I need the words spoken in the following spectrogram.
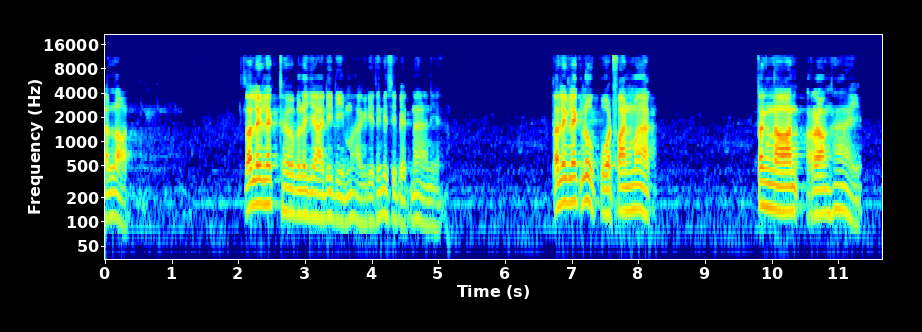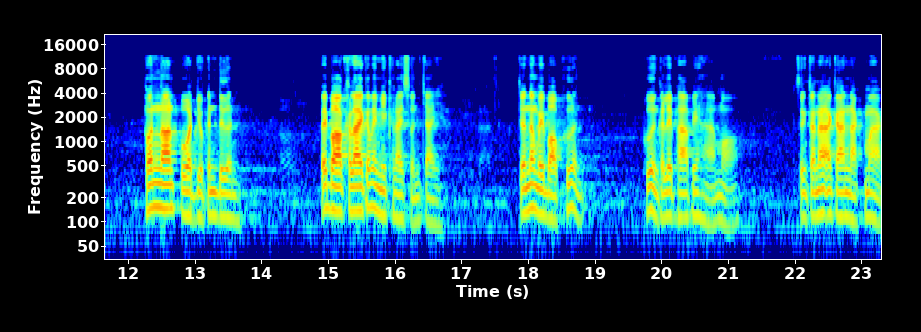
ตลอด ตอนเล็กๆเธอบรรยายได้ดีมากดีถึงได้สิบเอ็ดหน้าเนี่ยตอนเล็กๆ ลูกปวดฟันมาก ต้องนอนร้องไห้ทนนอนปวดอยู่เป็นเดือน บอกใครก็ไม่มีใครสนใจ จนต้องไปบอกเพื่อน เพื่อนก็เลยพาไปหาหมอ ซึ่งตอนนั้นอาการหนักมาก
